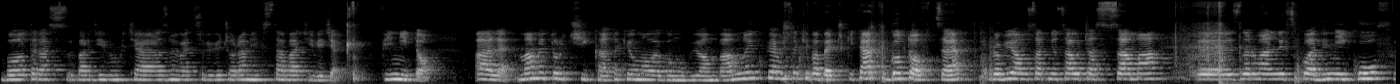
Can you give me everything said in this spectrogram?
bo teraz bardziej bym chciała zmywać sobie wieczorami, wstawać i wiecie, finito ale mamy torcika, takiego małego mówiłam Wam, no i kupiłam już takie babeczki, tak, gotowce, robiłam ostatnio cały czas sama e, z normalnych składników,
